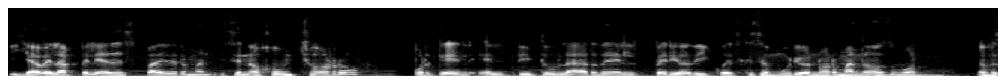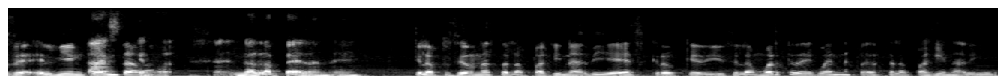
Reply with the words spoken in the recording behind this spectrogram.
Y ya ve la pelea de Spider-Man y se enoja un chorro porque el, el, titular del periódico es que se murió Norman Osborn. O sea, él ni en cuenta. Ah, es que no, no, la pelan, eh. Que la pusieron hasta la página 10, creo que dice. La muerte de Gwen fue hasta la página 10.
